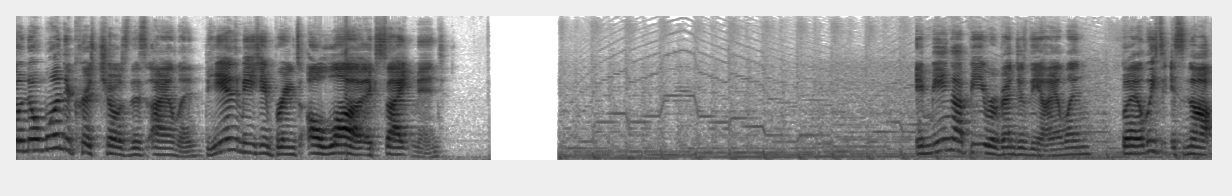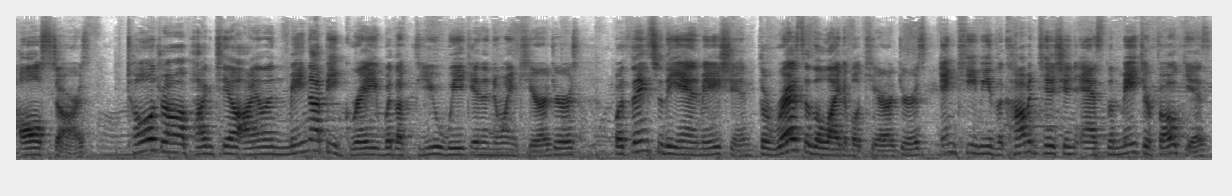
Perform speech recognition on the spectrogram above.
So no wonder Chris chose this island. The animation brings a lot of excitement. It may not be Revenge of the Island, but at least it's not All-Stars. Total Drama Pahkitew Island may not be great with a few weak and annoying characters, but thanks to the animation, the rest of the likable characters, and keeping the competition as the major focus,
